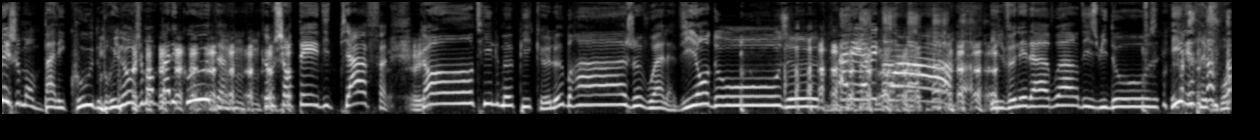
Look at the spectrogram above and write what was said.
Mais je m'en bats les coudes, Bruno, je m'en bats les coudes. Comme chantait Edith Piaf. Oui. Quand il me pique le bras, je vois la vie en dose. Allez avec moi Il venait d'avoir 18 doses. Il est très froid,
